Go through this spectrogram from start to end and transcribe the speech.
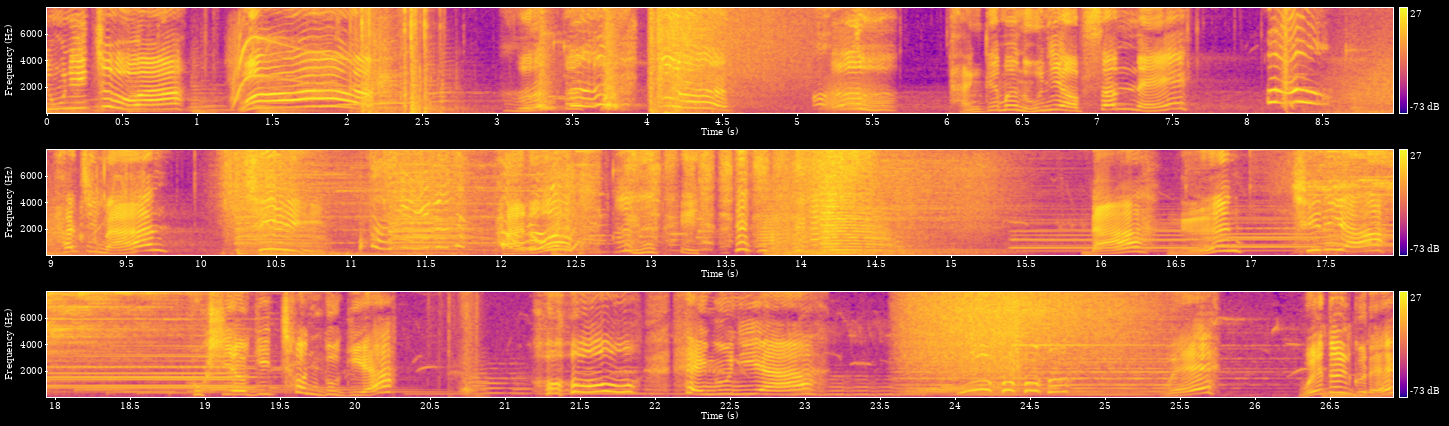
운이 좋아. 와! 어, 방금은 운이 없었네. 하지만 7 바로 나는 7이야. 혹시 여기 천국이야? 호호, 행운이야. 왜? 왜들 그래?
